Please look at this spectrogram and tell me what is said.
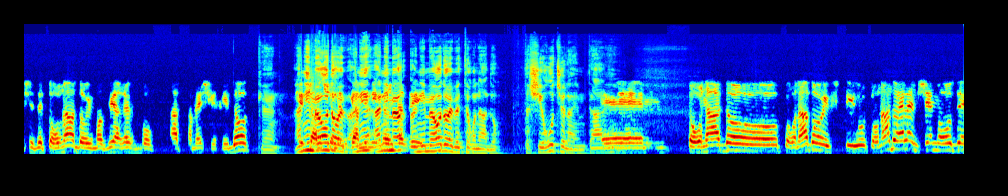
שזה טורנדו עם ה-VRF בו עד חמש יחידות. כן, אני מאוד אוהב, אני, אני, מאוד, אני מאוד אוהב את טורנדו, את השירות שלהם. טורנדו, טורנדו הפתיעו, טורנדו היה להם שם מאוד אה,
